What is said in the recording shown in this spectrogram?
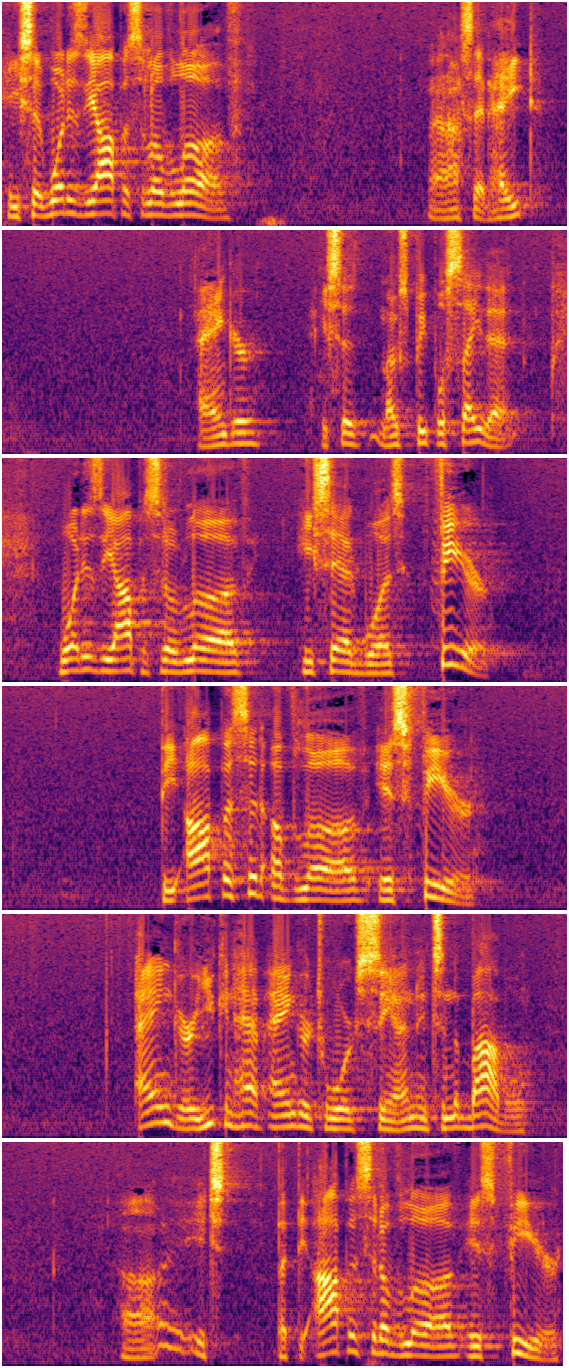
He said, What is the opposite of love? And I said, Hate, anger. He said, Most people say that. What is the opposite of love? He said, was fear. The opposite of love is fear. Anger, you can have anger towards sin, it's in the Bible. Uh, it's, but the opposite of love is fear.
